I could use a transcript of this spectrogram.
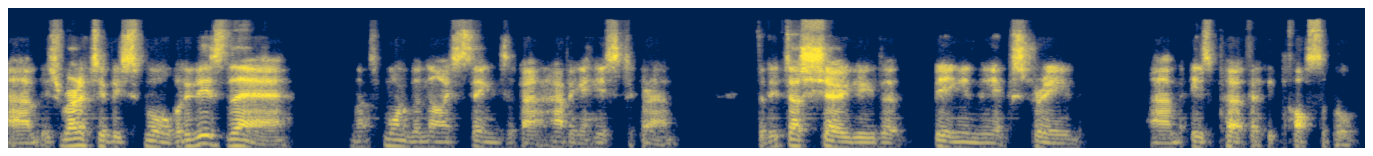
um, is relatively small, but it is there. And that's one of the nice things about having a histogram, that it does show you that being in the extreme um, is perfectly possible.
